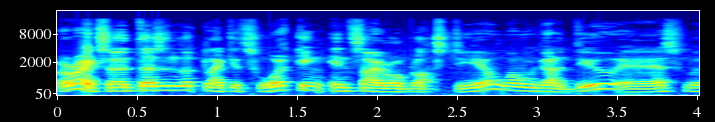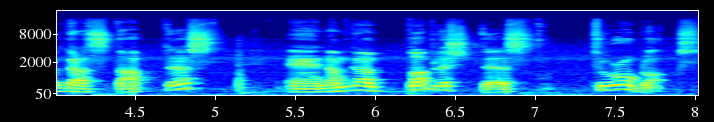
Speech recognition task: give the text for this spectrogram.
Alright, so it doesn't look like it's working inside Roblox Studio. What we're gonna do is we're gonna stop this and I'm gonna publish this to Roblox.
